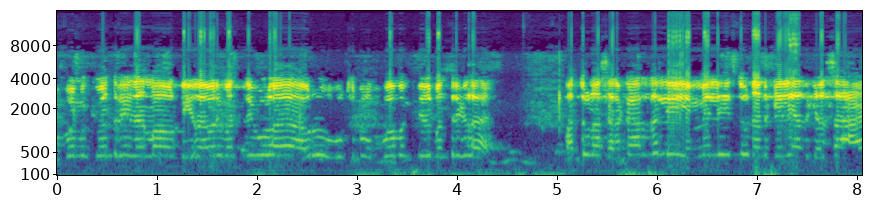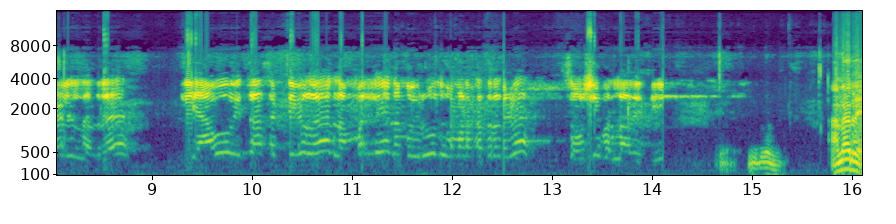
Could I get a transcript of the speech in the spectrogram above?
ಉಪಮುಖ್ಯಮಂತ್ರಿ ನಮ್ಮ ನೀರಾವರಿ ಮಂತ್ರಿಗಳ ಅವರು ಉಪಮುಖ್ಯ ಮಂತ್ರಿಗಳ. ಮತ್ತು ನಾ ಸರ್ಕಾರದಲ್ಲಿ ಎಂ ಎಲ್ ಎ ಇದ್ದು ನನ್ನ ಕೈಲಿ ಅದ್ ಕೆಲಸ ಆಗಲಿಲ್ಲ ಅಂದ್ರೆ ಯಾವ ಹಿತಾಸಕ್ತಿಗಳ ನಮ್ಮಲ್ಲೇ ನಮ್ಮ ವಿರೋಧ ಮಾಡಕತ್ತಾರ ಸಂಶಯ ಬರ್ಲಾದೈತಿ ಅಣ್ಣಾರೇ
